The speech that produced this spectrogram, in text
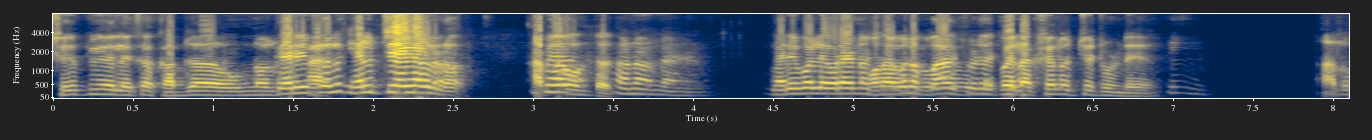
చేపియలేక కబ్జా ఉన్న గరీబ్ హెల్ప్ చేయగలరు. అట్లా ఉంటుంది. గరీబ్ వాళ్ళు ఎవరైనా ముప్పై లక్షలు వచ్చేటుండే. వాళ్ళు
